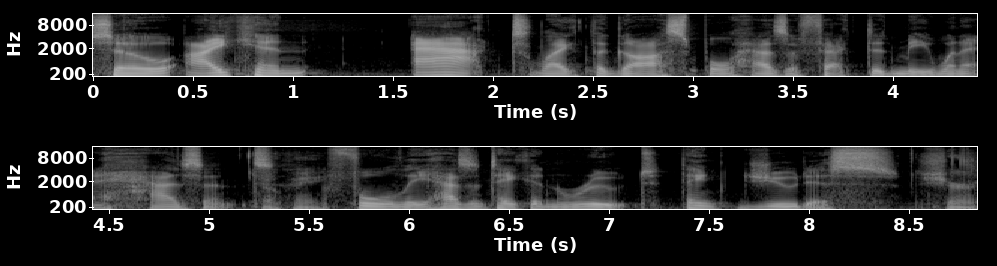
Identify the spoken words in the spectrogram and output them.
So I can act like the gospel has affected me when it hasn't Okay. fully, hasn't taken root. Think Judas. Sure.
